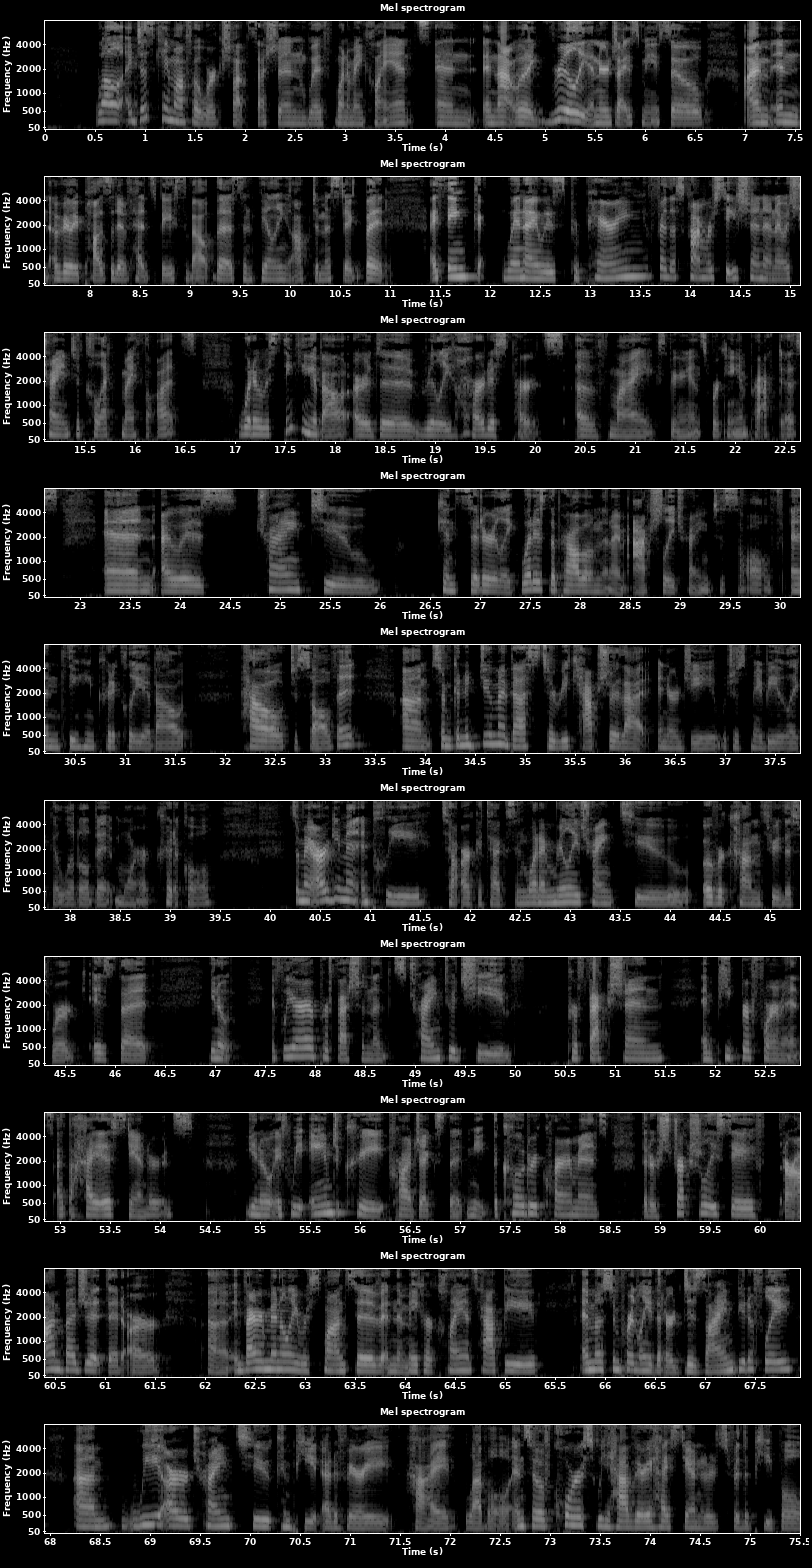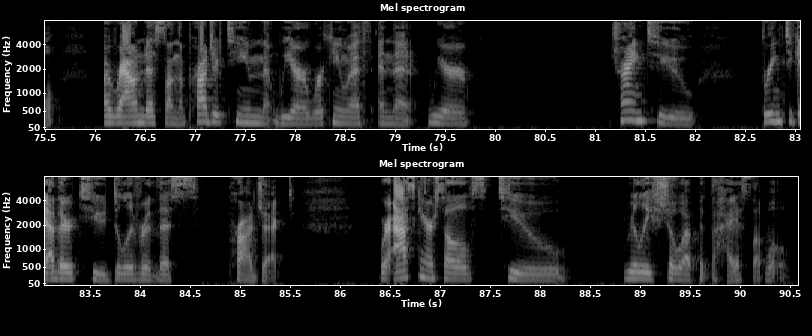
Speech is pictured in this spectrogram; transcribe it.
Well, I just came off a workshop session with one of my clients, and and that like really energized me. So I'm in a very positive headspace about this and feeling optimistic. But I think when I was preparing for this conversation and I was trying to collect my thoughts, what I was thinking about are the really hardest parts of my experience working in practice. And I was trying to consider like what is the problem that I'm actually trying to solve and thinking critically about how to solve it. Um, so I'm going to do my best to recapture that energy, which is maybe like a little bit more critical. So, my argument and plea to architects, and what I'm really trying to overcome through this work, is that you know, if we are a profession that's trying to achieve perfection and peak performance at the highest standards, you know, if we aim to create projects that meet the code requirements, that are structurally safe, that are on budget, that are uh, environmentally responsive, and that make our clients happy, and most importantly, that are designed beautifully, um, we are trying to compete at a very high level. And so, of course, we have very high standards for the people around us on the project team that we are working with and that we're trying to bring together to deliver this project. We're asking ourselves to really show up at the highest level.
